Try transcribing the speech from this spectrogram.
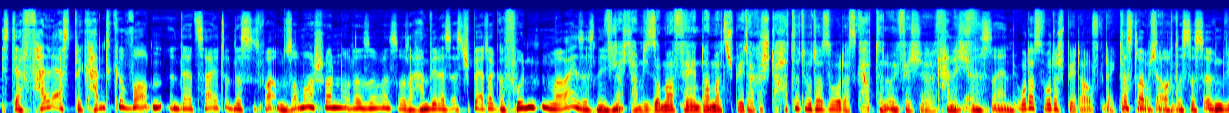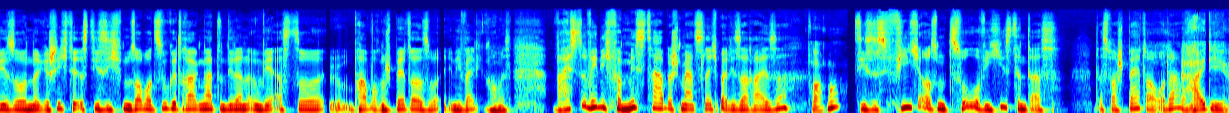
Ist der Fall erst bekannt geworden in der Zeit und das war im Sommer schon oder sowas? Oder haben wir das erst später gefunden? Man weiß es nicht. Vielleicht haben die Sommerferien damals später gestartet oder so. Das gab dann irgendwelche. Kann nicht alles sein. Oder es wurde später aufgedeckt. Das glaube ich auch, dass das irgendwie so eine Geschichte ist, die sich im Sommer zugetragen hat und die dann irgendwie erst so ein paar Wochen später so in die Welt gekommen ist. Weißt du, wen ich vermisst habe schmerzlich bei dieser Reise? Frag mal. Dieses Viech aus dem Zoo, wie hieß denn das? Das war später, oder? Heidi,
